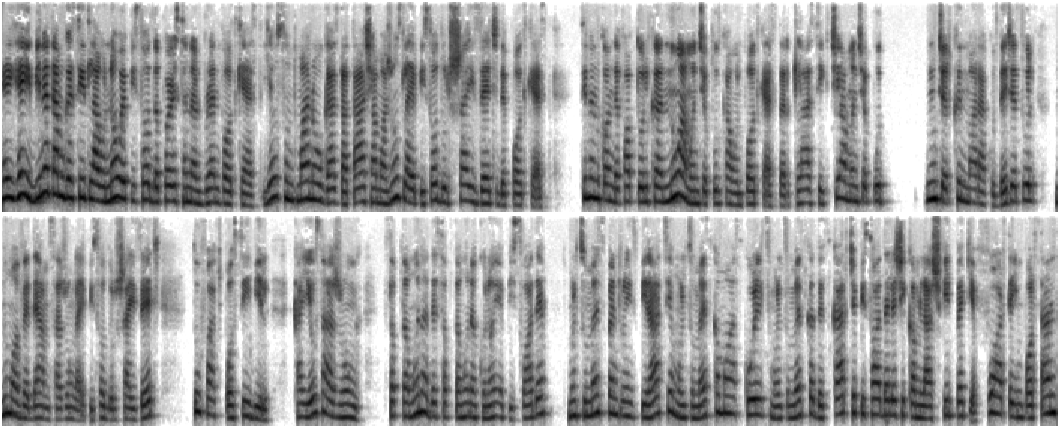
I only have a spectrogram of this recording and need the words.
Hei, hei, bine te-am găsit la un nou episod The Personal Brand Podcast. Eu sunt Manu, gazda ta și am ajuns la episodul 60 de podcast. Ținând cont de faptul că nu am început ca un podcaster clasic, ci am început încercând marea cu degetul, nu mă vedeam să ajung la episodul 60, tu faci posibil ca eu să ajung săptămână de săptămână cu noi episoade. Mulțumesc pentru inspirație, mulțumesc că mă asculți, mulțumesc că descarci episoadele și că îmi lași feedback, e foarte important.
